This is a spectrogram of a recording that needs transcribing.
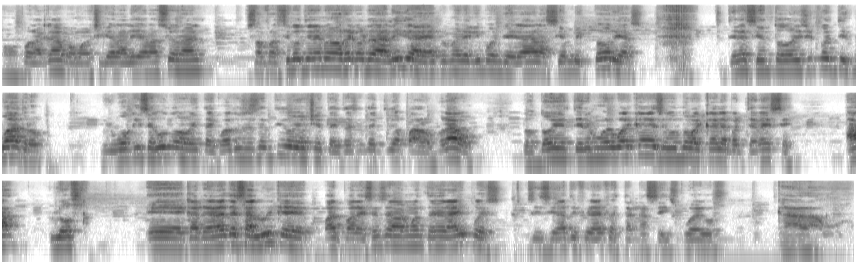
vamos por acá, vamos a chequear la Liga Nacional. San Francisco tiene el mejor récord de la liga, es el primer equipo en llegar a las 100 victorias, tiene 102 y 54. Milwaukee segundo, 94 62 y 83 72 para los Bravos. Los Dodgers tienen un wildcard, el segundo wildcard le pertenece a los eh, Cardenales de San Luis, que al parecer se van a mantener ahí, pues Cincinnati y Philadelphia están a seis juegos cada uno.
